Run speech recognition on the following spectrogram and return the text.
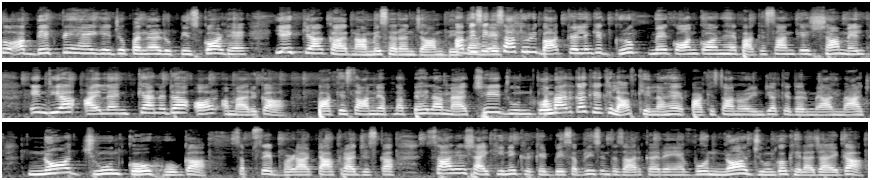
तो अब देखते हैं ये जो पंद्रह रुकनी स्क्वाड है ये क्या कारनामे सर अंजाम देता अब इसी के साथ थोड़ी बात कर लें कि ग्रुप में कौन कौन है पाकिस्तान के शामिल इंडिया आयरलैंड कैनेडा और अमेरिका पाकिस्तान ने अपना पहला मैच 6 जून को अमेरिका के खिलाफ खेलना है। पाकिस्तान और इंडिया के दरमियान मैच 9 जून को होगा। सबसे बड़ा टाकरा जिसका सारे शायकीन क्रिकेट बेसब्री से इंतज़ार कर रहे हैं वो 9 जून को खेला जाएगा।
